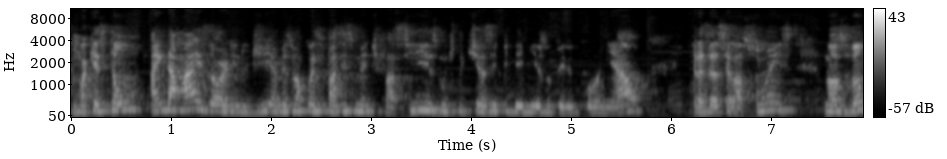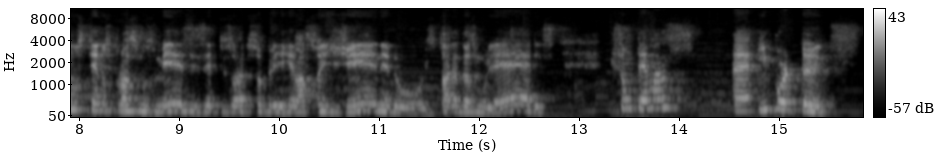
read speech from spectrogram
uma questão ainda mais da ordem do dia, a mesma coisa fascismo e antifascismo, discutir as epidemias no período colonial trazer as relações. Nós vamos ter nos próximos meses episódios sobre relações de gênero, história das mulheres, que são temas é, importantes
